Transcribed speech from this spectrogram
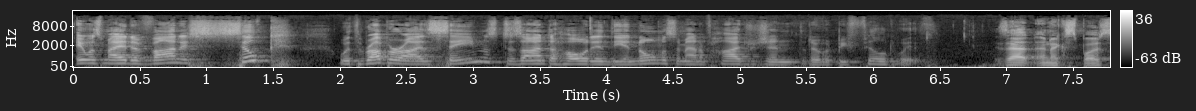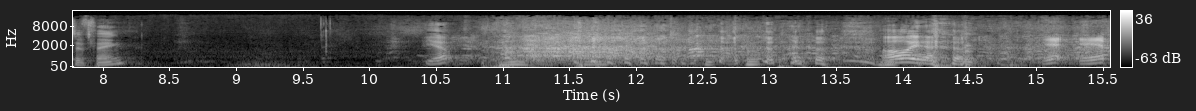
It was made of varnished silk with rubberized seams designed to hold in the enormous amount of hydrogen that it would be filled with. Is that an explosive thing? Yep. oh, yeah. yep, yep. Yep.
